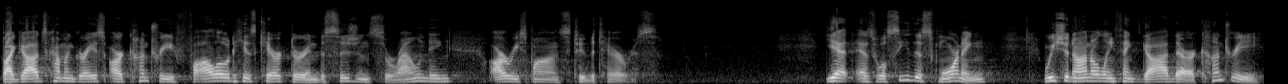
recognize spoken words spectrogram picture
By God's common grace, our country followed his character in decisions surrounding our response to the terrorists. Yet, as we'll see this morning, we should not only thank God that our country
